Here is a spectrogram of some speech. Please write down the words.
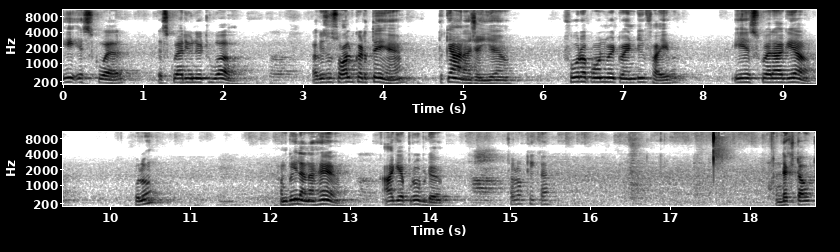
a square square unit हुआ। अब इसको सॉल्व करते हैं तो क्या आना चाहिए? फोर अपॉन में ट्वेंटी फाइव ए स्क्वायर आ गया। बोलो हमको ही लाना है? आ गया प्रूव्ड चलो ठीक है। नेक्स्ट आउट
